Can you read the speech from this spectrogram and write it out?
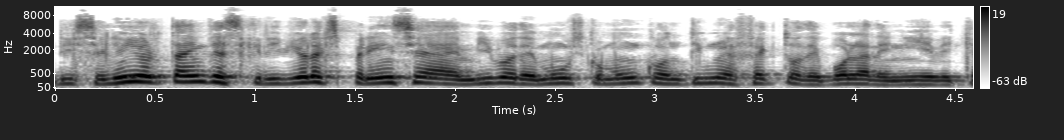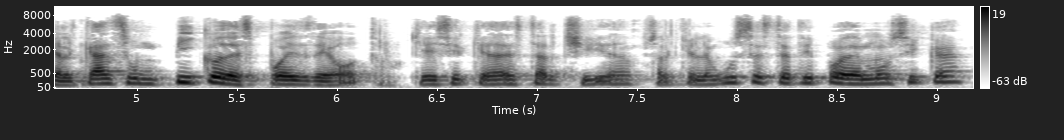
Dice, el New York Times describió la experiencia en vivo de Muse como un continuo efecto de bola de nieve que alcanza un pico después de otro. Quiere decir que debe estar chida. Pues al que le gusta este tipo de música,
